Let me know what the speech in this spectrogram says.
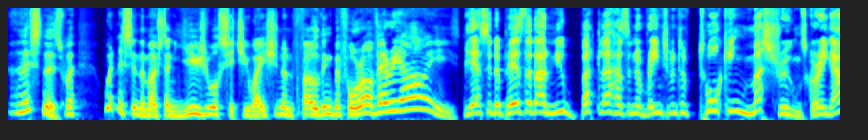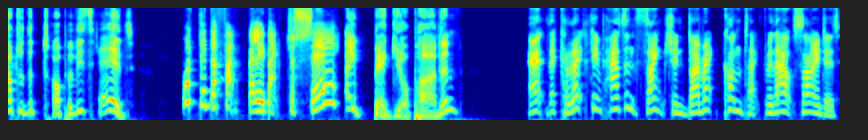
Listeners, we're witnessing the most unusual situation unfolding before our very eyes. Yes, it appears that our new butler has an arrangement of talking mushrooms growing out of the top of his head. What did the fat bellyback just say? I beg your pardon? Uh, the collective hasn't sanctioned direct contact with outsiders.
